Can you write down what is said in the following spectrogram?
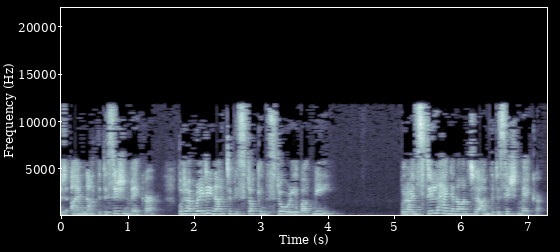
that I'm not the decision maker, but I'm ready not to be stuck in the story about me. But I'm still hanging on to I'm the decision maker.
